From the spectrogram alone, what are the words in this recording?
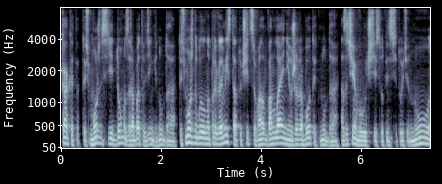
Как это? То есть можно сидеть дома, зарабатывать деньги? Ну да. То есть можно было на программиста отучиться в, в онлайне уже работать? Ну да. А зачем вы учитесь тут в институте? Ну,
